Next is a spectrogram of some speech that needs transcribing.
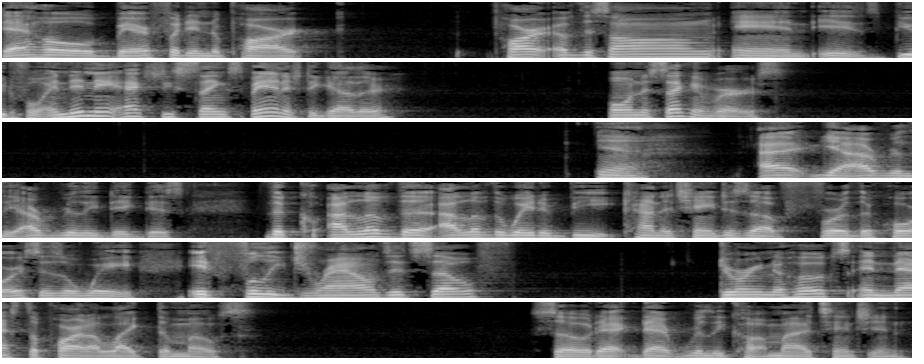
That whole barefoot in the park part of the song and is beautiful. And then they actually sang Spanish together on the second verse. Yeah, I yeah I really I really dig this. The I love the I love the way the beat kind of changes up for the chorus as a way it fully drowns itself during the hooks, and that's the part I like the most. So that that really caught my attention.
